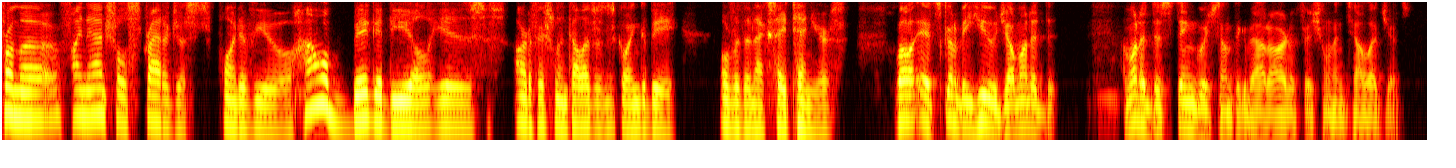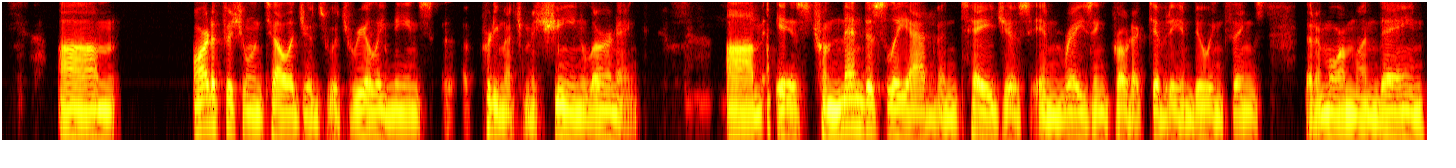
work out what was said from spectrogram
from a financial strategist's point of view, how big a deal is artificial intelligence going to be over the next, say, 10 years? Well, it's going to be huge. I wanted to, I want to distinguish something about artificial intelligence. Um, artificial intelligence, which really means uh, pretty much machine learning, um, is tremendously advantageous in raising productivity and doing things that are more mundane.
